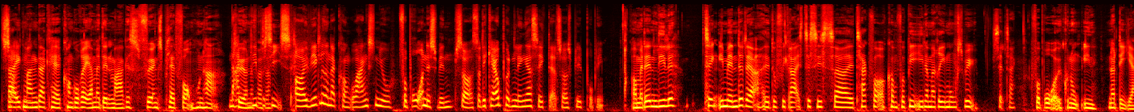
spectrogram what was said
Så der er ikke mange, der kan konkurrere med den markedsføringsplatform, hun har Nej, kørende lige for sig. præcis. Og i virkeligheden er konkurrencen jo forbrugernes ven, så, så det kan jo på den længere sigt altså også blive et problem. Og med den lille ting i mente der, øh, du fik rejst til sidst, så øh, tak for at komme forbi Ida Marie Mosby. Selv tak. Forbrugerøkonom i Nordea.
